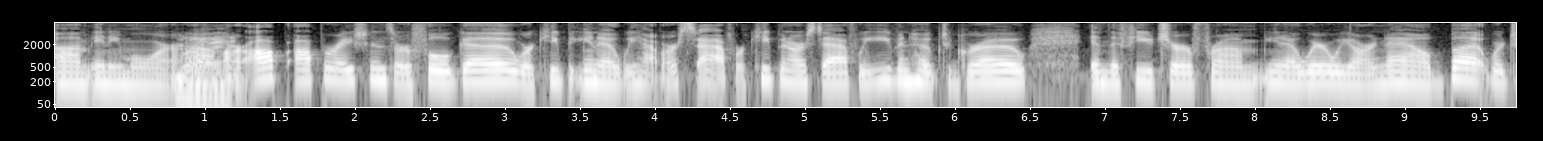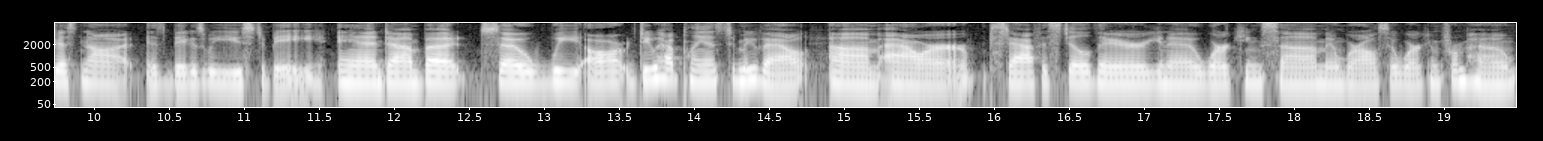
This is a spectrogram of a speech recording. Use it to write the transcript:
um, anymore. Right. Um, our op- operations are full go. We're keeping you know we have our staff. We're keeping our staff. We even hope to grow in the future from you know where we are now, but we're just not as big as we used to be. And um, but so we are do have plans to move out. Um, our staff is still there, you know, working some, and we're also working from home.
